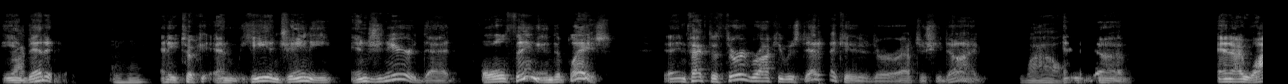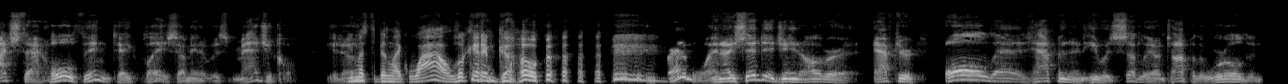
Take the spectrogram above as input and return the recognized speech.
he Rocky. invented it. Mm-hmm. And he took it, and he and Janie engineered that whole thing into place. In fact, the third Rocky was dedicated to her after she died. Wow. And, uh, and I watched that whole thing take place. I mean, it was magical. You know, he must have been like, "Wow, look at him go!" Incredible. And I said to Jane Oliver after all that had happened, and he was suddenly on top of the world, and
